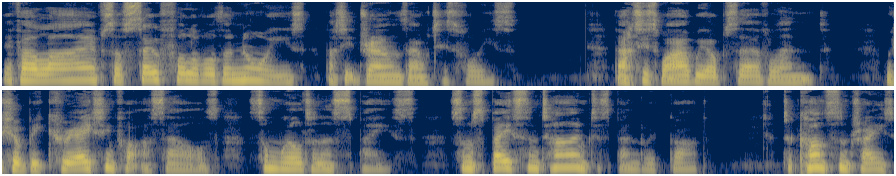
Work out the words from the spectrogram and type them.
if our lives are so full of other noise that it drowns out his voice. That is why we observe Lent. We should be creating for ourselves some wilderness space, some space and time to spend with God, to concentrate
